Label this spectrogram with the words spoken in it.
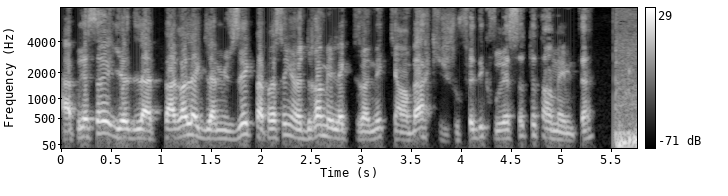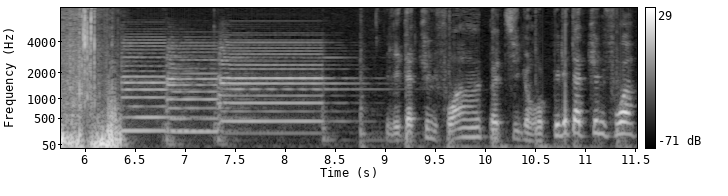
Après ça, il y a de la parole avec de la musique. Puis après ça, il y a un drum électronique qui embarque. Je vous fais découvrir ça tout en même temps. Il était une fois un petit groupe, il était une fois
